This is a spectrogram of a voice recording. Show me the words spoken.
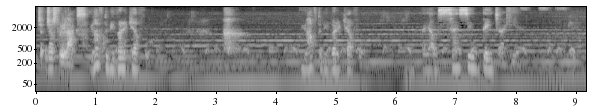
J just relax. You have to be very careful. You have to be very careful. I am sensing danger here. Okay.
